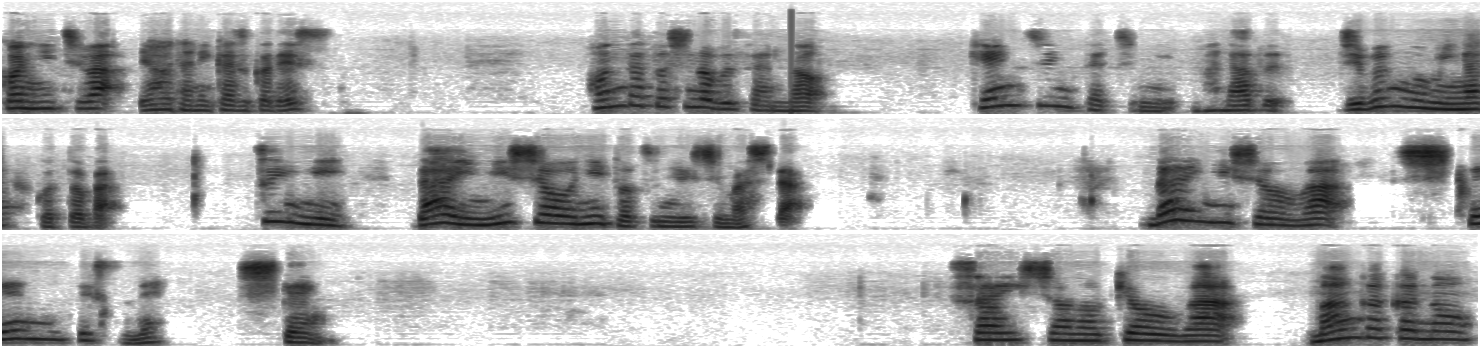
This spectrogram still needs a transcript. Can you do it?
こんにちは、八幡和子です。本田敏信さんの賢人たちに学ぶ自分を磨く言葉。ついに第2章に突入しました。第2章は視点ですね。視点。最初の今日は漫画家の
